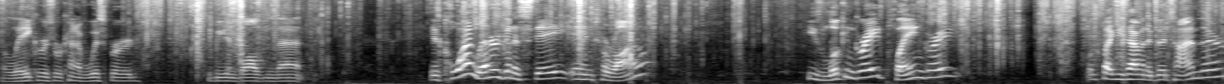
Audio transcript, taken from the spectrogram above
The Lakers were kind of whispered to be involved in that. Is Kawhi Leonard going to stay in Toronto? He's looking great, playing great. Looks like he's having a good time there.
